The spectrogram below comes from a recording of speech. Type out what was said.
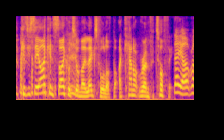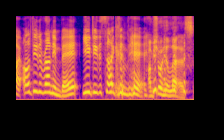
Because you see, I can cycle till my legs fall off, but I cannot run for toffee. they are right. I'll do the running bit. You do the cycling bit. I'm sure he'll let us.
